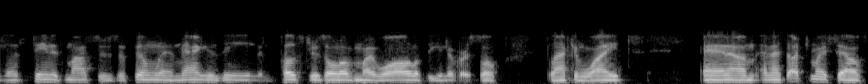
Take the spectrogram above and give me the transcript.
had famous monsters of Filmland magazine and posters all over my wall of the Universal black and whites, and um, and I thought to myself,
